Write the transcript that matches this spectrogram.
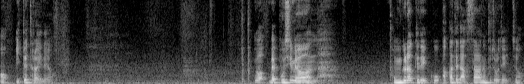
어? 이때 트라이네요. 이거 맵 보시면 동그랗게 돼 있고 바깥에 낙사하는 구조로 돼 있죠?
